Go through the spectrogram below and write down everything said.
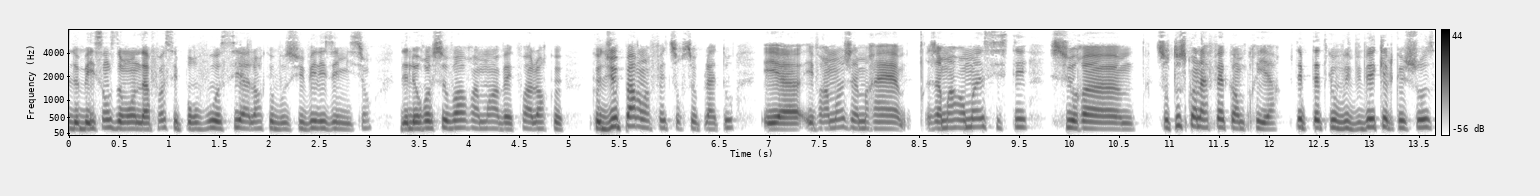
l'obéissance demande la foi, c'est pour vous aussi, alors que vous suivez les émissions, de le recevoir vraiment avec foi, alors que, que Dieu parle en fait sur ce plateau. Et, euh, et vraiment, j'aimerais j'aimerais vraiment insister sur, euh, sur tout ce qu'on a fait comme prière. Peut-être que vous vivez quelque chose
